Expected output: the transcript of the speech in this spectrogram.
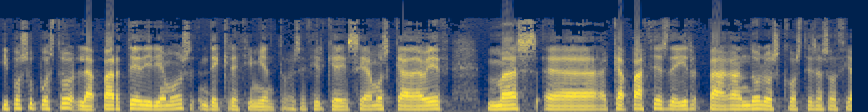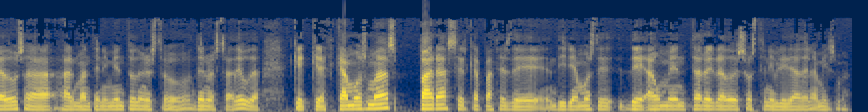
y, por supuesto, la parte, diríamos, de crecimiento. Es decir, que seamos cada vez más uh, capaces de ir pagando los costes asociados a, al mantenimiento de, nuestro, de nuestra deuda, que crezcamos más para ser capaces de, diríamos, de, de aumentar el grado de sostenibilidad de la misma.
